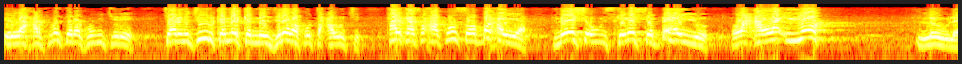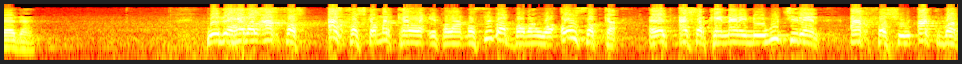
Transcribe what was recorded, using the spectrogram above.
Ilaa xarf masdera kugu jire jaarmajuurka marka mansilada ku tacalluji halkaas waxaa ku soo baxaya meesha uu iskaga shabahayo lacalla iyo lowlaadan wadahaba alakfash akfashka markaa la iطlaaqo sida badan waa awsadka. Casharkeennanay noogu jiraan akfashulakbar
